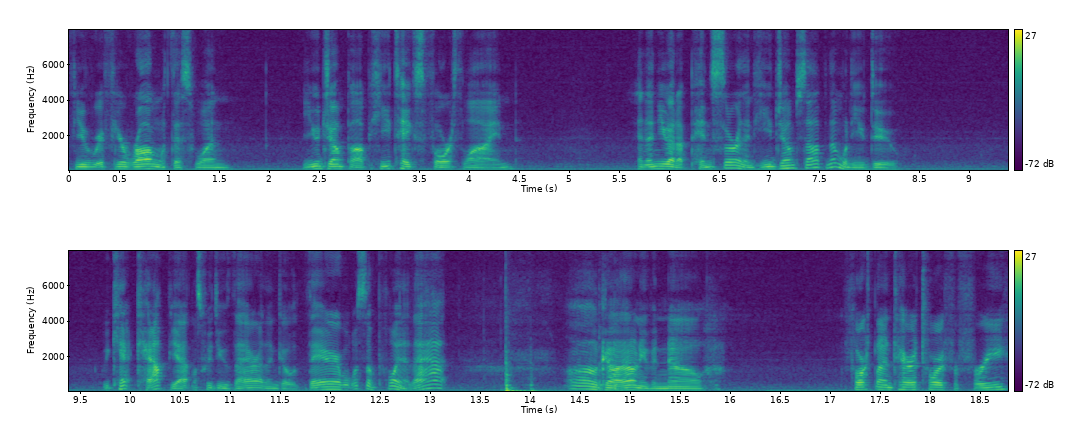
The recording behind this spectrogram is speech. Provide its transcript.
If you if you're wrong with this one, you jump up, he takes fourth line, and then you got a pincer, and then he jumps up, and then what do you do? We can't cap yet unless we do there and then go there, but what's the point of that? Oh god, I don't even know. Fourth line territory for free?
